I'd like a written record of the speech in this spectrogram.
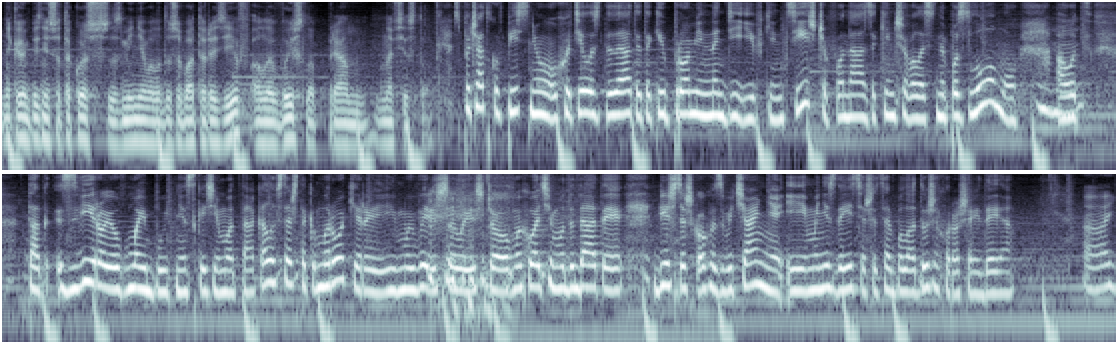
яке ми пізніше також змінювали дуже багато разів, але вийшло прям на всі сто. Спочатку в пісню хотілося додати такий промінь надії в кінці, щоб вона закінчувалась не по злому, а от. Так, з вірою в майбутнє, скажімо так. Але все ж таки ми рокери, і ми вирішили, що ми хочемо додати більш тяжкого звучання, і мені здається, що це була дуже хороша ідея. Е,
